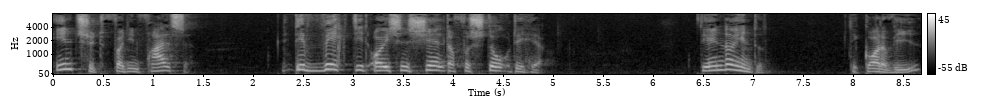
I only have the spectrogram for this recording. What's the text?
intet for din frelse. Det er vigtigt og essentielt at forstå det her. Det ændrer intet. Det er godt at vide.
